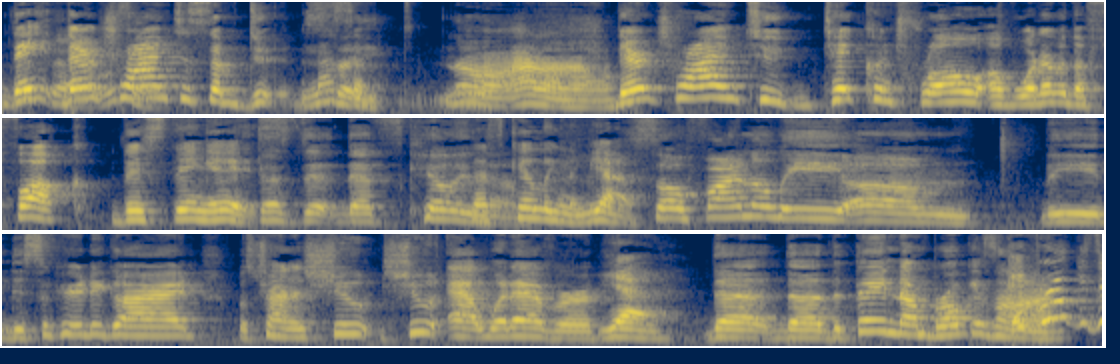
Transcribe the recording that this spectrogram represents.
They that? they're trying that? to subdue. Not Su- sub, no, I don't know. They're trying to take control of whatever the fuck this thing is. That's That's, that's killing. them. That's killing them. Yeah. So finally, um, the the security guard was trying to shoot shoot at whatever. Yeah. The the the thing done broke his arm. He broke his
